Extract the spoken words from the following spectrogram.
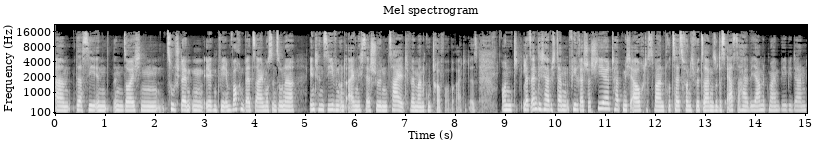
ähm, dass sie in, in solchen Zuständen irgendwie im Wochenbett sein muss, in so einer intensiven und eigentlich sehr schönen Zeit, wenn man gut darauf vorbereitet ist. Und letztendlich habe ich dann viel recherchiert, habe mich auch, das war ein Prozess von, ich würde sagen, so das erste halbe Jahr mit meinem Baby dann,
